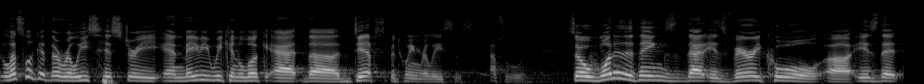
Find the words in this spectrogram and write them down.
let's look at the release history and maybe we can look at the diffs between releases. Absolutely. So one of the things that is very cool uh, is that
